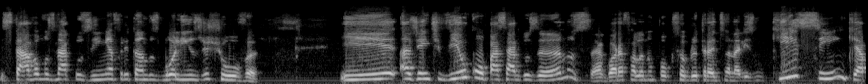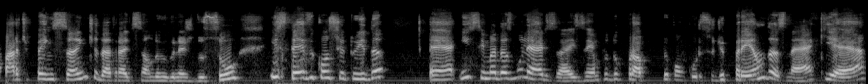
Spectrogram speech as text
estávamos na cozinha fritando os bolinhos de chuva. E a gente viu com o passar dos anos, agora falando um pouco sobre o tradicionalismo, que sim, que a parte pensante da tradição do Rio Grande do Sul esteve constituída é, em cima das mulheres. A exemplo do próprio concurso de prendas, né, que é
